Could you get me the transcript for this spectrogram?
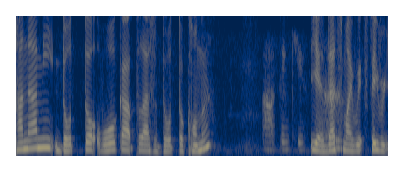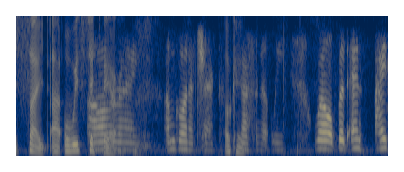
hanami.walkerplus.com. Oh, thank you. Yeah, that's my favorite site. I always check All there. right. I'm going to check. Okay. Definitely. Well, but and I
